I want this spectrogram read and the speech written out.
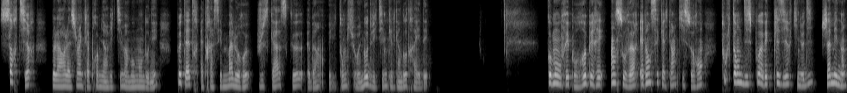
sortir de la relation avec la première victime à un moment donné, peut-être être assez malheureux jusqu'à ce que eh ben, il tombe sur une autre victime, quelqu'un d'autre à aider. Comment on fait pour repérer un sauveur? Eh bien, c'est quelqu'un qui se rend tout le temps dispo avec plaisir, qui ne dit jamais non.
